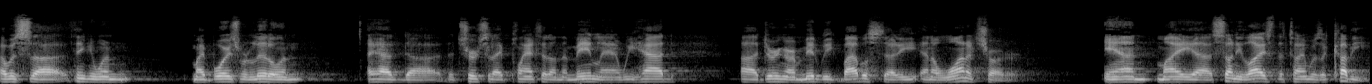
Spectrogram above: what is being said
I was uh, thinking when my boys were little and I had uh, the church that I planted on the mainland, we had uh, during our midweek Bible study an Awana charter. And my uh, son Elias at the time was a cubby.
